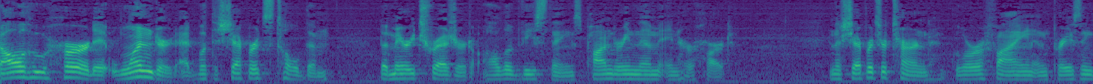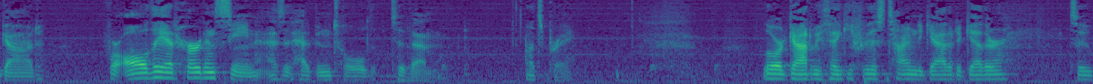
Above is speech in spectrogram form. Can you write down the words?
all who heard it wondered at what the shepherds told them. But Mary treasured all of these things, pondering them in her heart. And the shepherds returned, glorifying and praising God for all they had heard and seen as it had been told to them. Let's pray. Lord God, we thank you for this time to gather together to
